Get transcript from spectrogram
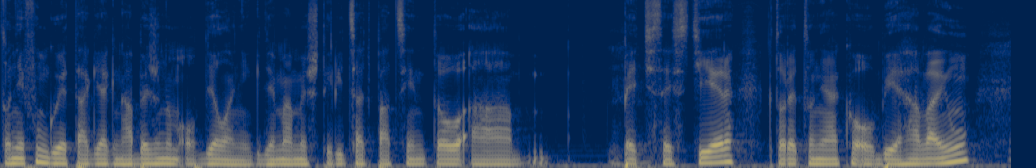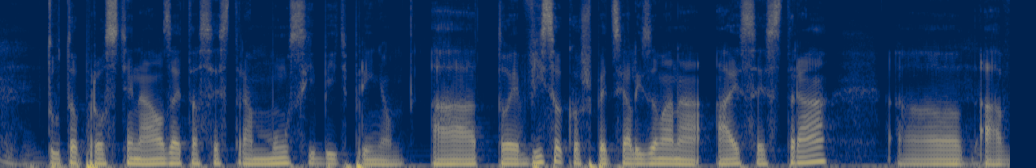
to nefunguje tak, jak na bežnom oddelení, kde máme 40 pacientov a 5 mhm. sestier, ktoré to nejako obiehávajú. Uh-huh. Tuto proste naozaj tá sestra musí byť pri ňom. A to je vysoko špecializovaná aj sestra, Uh, a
